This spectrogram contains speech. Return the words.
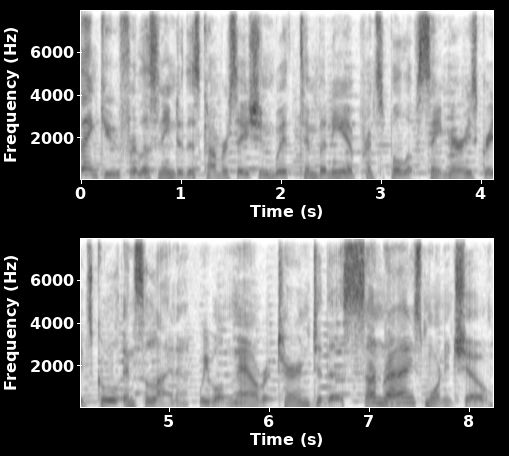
Thank you for listening to this conversation with Tym Bonilla, principal of St. Mary's Grade School in Salina. We will now return to the Sunrise Morning Show.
